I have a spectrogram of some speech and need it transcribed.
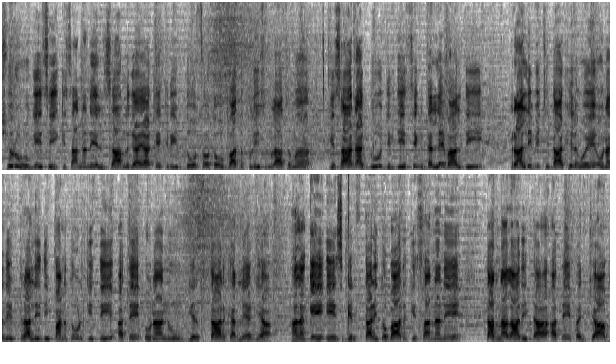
ਸ਼ੁਰੂ ਹੋ ਗਈ ਸੀ। ਕਿਸਾਨਾਂ ਨੇ ਇਲਜ਼ਾਮ ਲਗਾਇਆ ਕਿ ਕਰੀਬ 200 ਤੋਂ ਵੱਧ ਪੁਲਿਸ ਮੁਲਾਜ਼ਮ ਕਿਸਾਨ ਆਗੂ ਜਗਜੀਤ ਸਿੰਘ ਡੱਲੇਵਾਲ ਦੀ ਟਰਾਲੀ ਵਿੱਚ ਦਾਖਲ ਹੋਏ। ਉਹਨਾਂ ਦੀ ਟਰਾਲੀ ਦੀ ਭੰਨਤੋੜ ਕੀਤੀ ਅਤੇ ਉਹਨਾਂ ਨੂੰ ਗ੍ਰਿਫਤਾਰ ਕਰ ਲਿਆ ਗਿਆ। ਹਾਲਾਂਕਿ ਇਸ ਗ੍ਰਿਫਤਾਰੀ ਤੋਂ ਬਾਅਦ ਕਿਸਾਨਾਂ ਨੇ ਧਰਨਾ ਲਾ ਦਿੱਤਾ ਅਤੇ ਪੰਜਾਬ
